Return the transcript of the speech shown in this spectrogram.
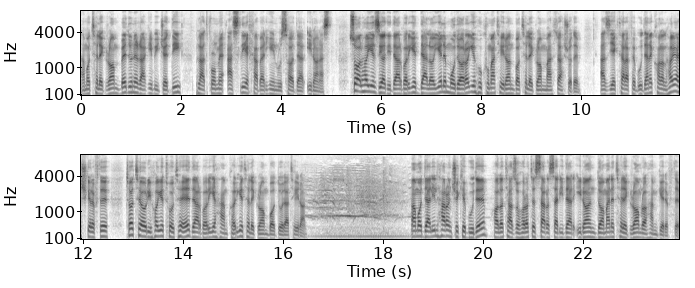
اما تلگرام بدون رقیبی جدی پلتفرم اصلی خبری این روزها در ایران است. های زیادی درباره دلایل مدارای حکومت ایران با تلگرام مطرح شده. از یک طرفه بودن کانال هایش گرفته تا تئوری های توطعه درباره همکاری تلگرام با دولت ایران. اما دلیل هر آنچه که بوده حالا تظاهرات سراسری در ایران دامن تلگرام را هم گرفته.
